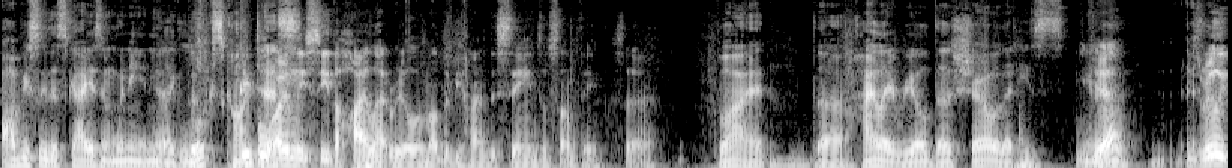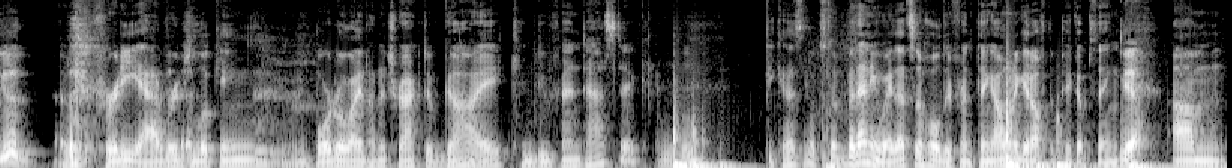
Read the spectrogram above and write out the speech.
obviously this guy isn't winning any Yeah, like 'cause looks contests People only see the highlight reel and not the behind the scenes of something. So but the highlight reel does show that he's you know yeah, he's really good. a pretty average looking, borderline unattractive guy can do fantastic. Mm-hmm. Because looks to, but anyway, that's a whole different thing. I want to get off the pickup thing. Yeah. Um.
